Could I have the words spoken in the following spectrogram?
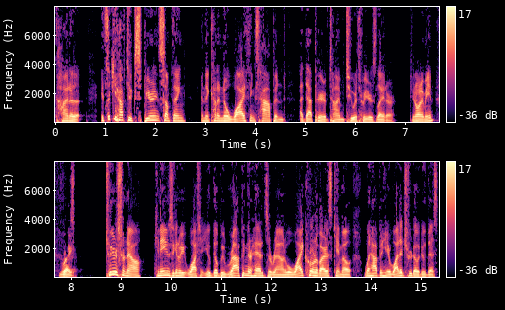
kind of it's like you have to experience something and then kind of know why things happened at that period of time two or three years later. Do you know what I mean? Right. Two years from now, Canadians are going to be watching it. They'll be wrapping their heads around, well, why coronavirus came out? What happened here? Why did Trudeau do this?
